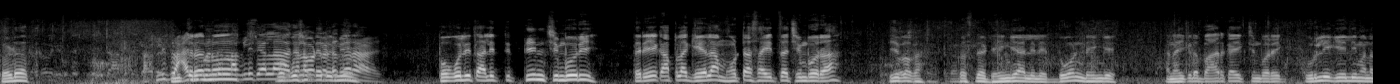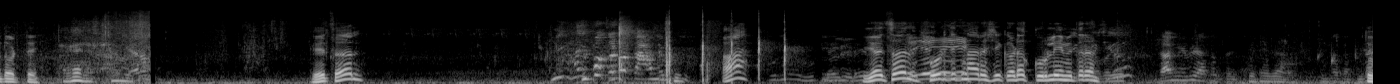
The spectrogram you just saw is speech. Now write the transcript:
कडक. मित्रांनो बघू शकता तुम्ही. पगोलीत आली ती तीन चिंबोरी. तर एक आपला गेला मोठा साईजचा चिंबोरा. हे बघा कसले ढेंगे आलेले दोन ढेंगे. आणि इकडे बारका एक चिंबोरा. एक कुर्ली गेली म्हणत वाटतंय. हे चल. हा ये चल सोड तिकणार अशी कडक कुर्ली मित्र. तू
